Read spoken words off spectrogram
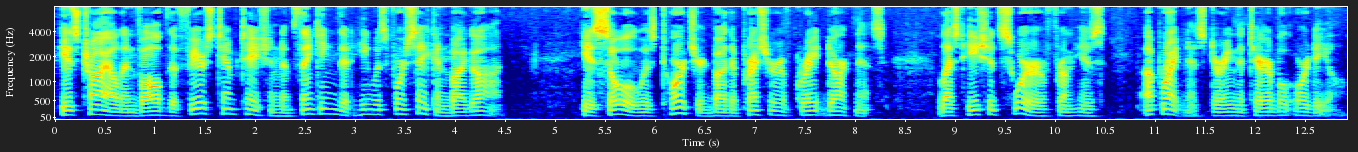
His trial involved the fierce temptation of thinking that he was forsaken by God. His soul was tortured by the pressure of great darkness, lest he should swerve from his uprightness during the terrible ordeal.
